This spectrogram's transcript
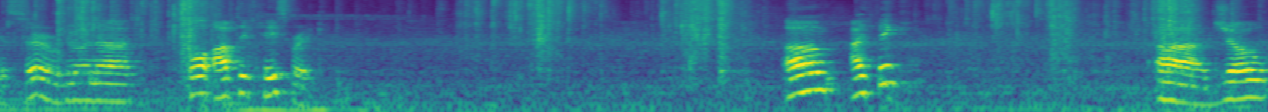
Yes, sir. We're doing a full optic case break. Um, I think uh, Joe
